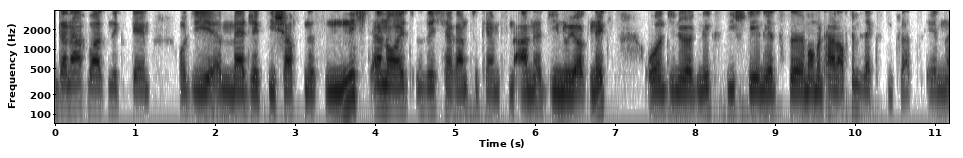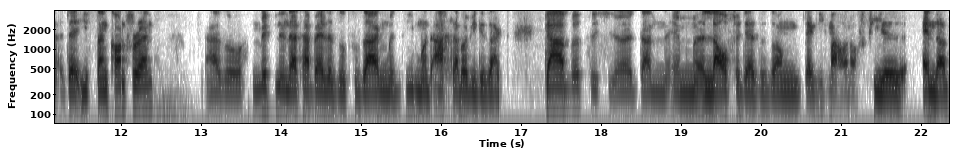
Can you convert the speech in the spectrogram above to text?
Danach war es Knicks Game und die äh, Magic, die schafften es nicht erneut, sich heranzukämpfen an die New York Knicks. Und die New York Knicks, die stehen jetzt äh, momentan auf dem sechsten Platz in der Eastern Conference. Also mitten in der Tabelle sozusagen mit sieben und acht. Aber wie gesagt, da wird sich äh, dann im Laufe der Saison, denke ich mal, auch noch viel ändern.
